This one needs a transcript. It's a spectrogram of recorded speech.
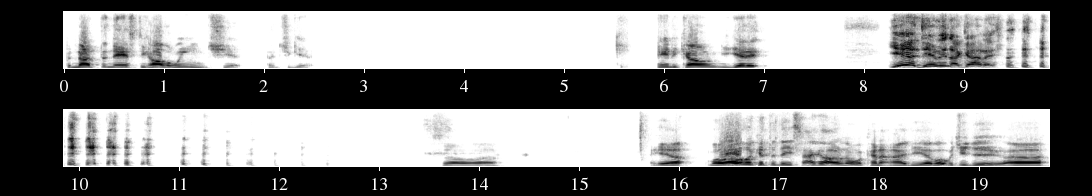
but not the nasty Halloween shit that you get. Andy cone, you get it? Yeah, damn it, I got it. so, uh, yeah. Well, I'll look at the DC. I don't know what kind of idea. What would you do? Uh,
